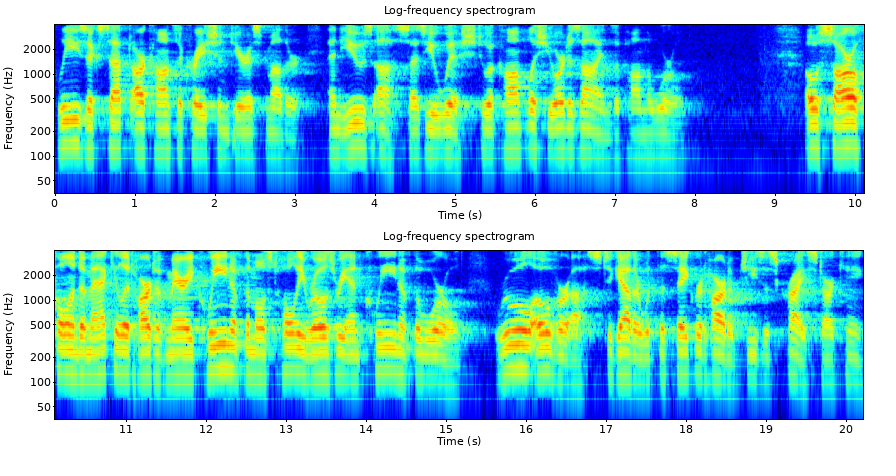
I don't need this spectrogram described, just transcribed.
Please accept our consecration, dearest Mother, and use us as you wish to accomplish your designs upon the world. O sorrowful and immaculate heart of Mary, Queen of the Most Holy Rosary and Queen of the world, rule over us together with the Sacred Heart of Jesus Christ, our King.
